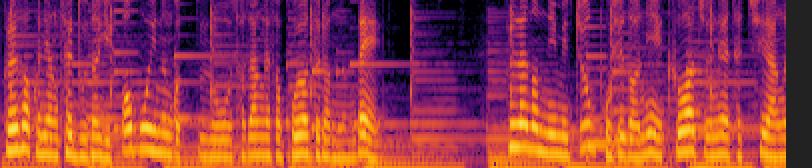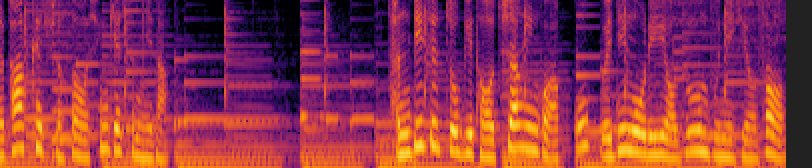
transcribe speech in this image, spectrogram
그래서 그냥 제 눈에 이뻐 보이는 것들로 저장해서 보여드렸는데 플래너님이 쭉 보시더니 그 와중에 제 취향을 파악해 주셔서 신기했습니다. 잔비즈 쪽이 더 취향인 것 같고 웨딩홀이 어두운 분위기여서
